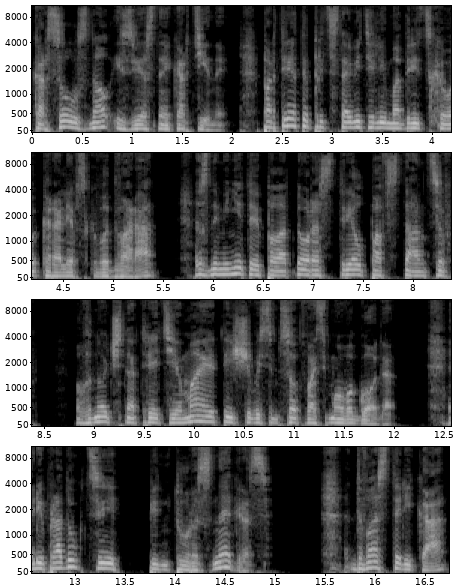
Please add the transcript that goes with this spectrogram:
Корсо узнал известные картины. Портреты представителей мадридского королевского двора, знаменитое полотно «Расстрел повстанцев» в ночь на 3 мая 1808 года, репродукции «Пинтурас Негрос» Два старика,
